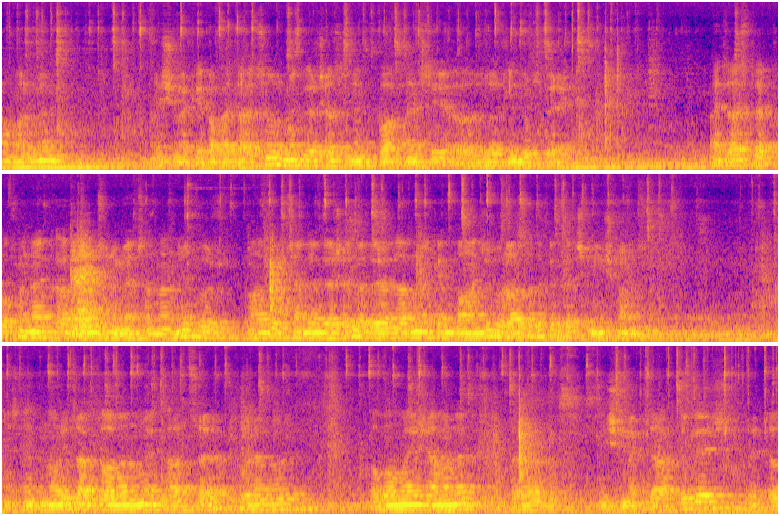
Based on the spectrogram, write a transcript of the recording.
համարում են նշում եք եղավ հայտարարություն, որ մենք վերջացնենք Վաղներսի զորքին դուրս բերենք Բայց այստեղ փոխվում նաև քաղաքականությունը Նահանգների, որ մահացության դեմ վերջերում վերադառնում եք այն պահանջի, որ Ասադը պետք է չլինի իշխանություն։ Այսինքն նորից ակտուալանում է հարցը, որը որ Օբամայի ժամանակ հիշում եք դա ակտիվ էր, հետո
